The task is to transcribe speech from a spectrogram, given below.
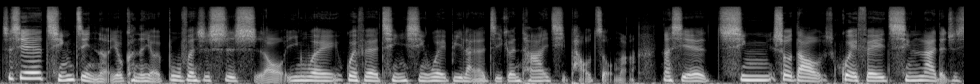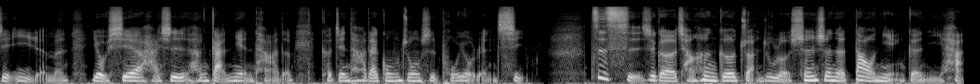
这些情景呢，有可能有一部分是事实哦，因为贵妃的亲信未必来得及跟她一起跑走嘛。那些亲受到贵妃青睐的这些艺人们，有些还是很感念她的，可见她在宫中是颇有人气。自此，这个《长恨歌》转入了深深的悼念跟遗憾。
